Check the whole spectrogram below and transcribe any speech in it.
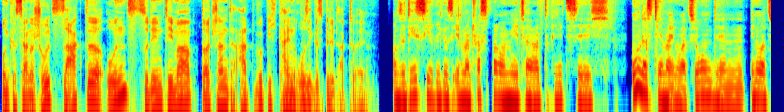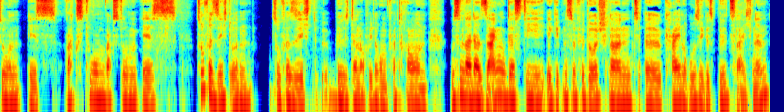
Und Christiane Schulz sagte uns zu dem Thema, Deutschland hat wirklich kein rosiges Bild aktuell. Unser diesjähriges Edelmann Trust Barometer dreht sich um das Thema Innovation, denn Innovation ist Wachstum, Wachstum ist Zuversicht und Zuversicht bildet dann auch wiederum Vertrauen. Wir müssen leider sagen, dass die Ergebnisse für Deutschland äh, kein rosiges Bild zeichnen.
